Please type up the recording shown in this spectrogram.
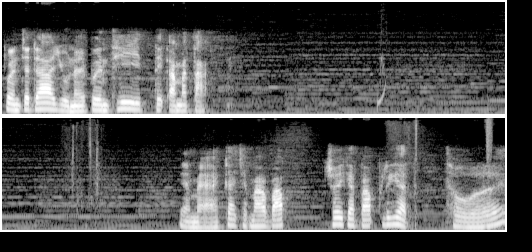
ปืนจะได้อยู่ในปืนที่ติดอมตะเนี่ยแหมใกล้จะมาบัฟช่วยกันบัฟเลือดโถเอ้ย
